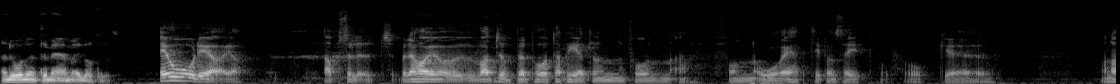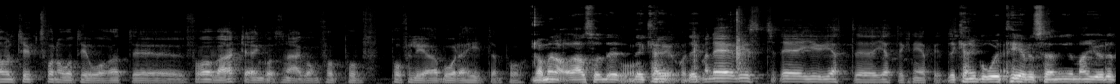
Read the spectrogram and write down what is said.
Men du håller inte med mig låter det. Jo det gör jag. Absolut. Men det har ju varit uppe på tapeten från, från år ett i princip. Och eh, man har väl tyckt från år till år att det får vara värt det en sån här gång för att profilera båda hiten på, Ja men alltså det, på, det, kan, ju, V70. det, Men det är visst, det är ju jätte, jätteknepigt. det kan ju gå i tv-sändningen, man gör ett,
